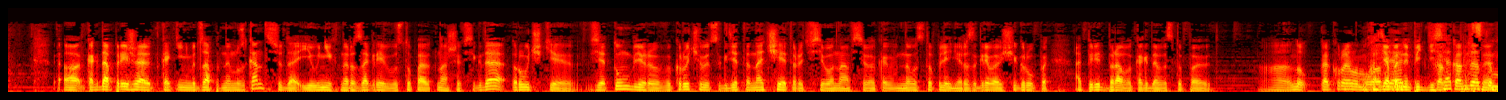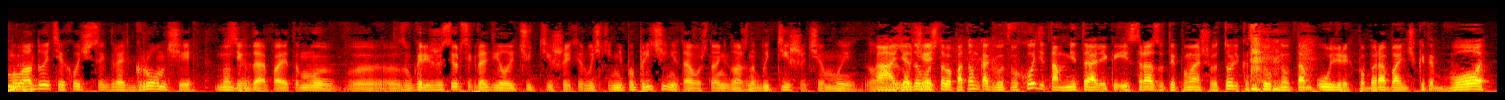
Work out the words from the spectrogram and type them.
А, когда приезжают какие-нибудь западные музыканты сюда, и у них на разогреве выступают наши, всегда ручки, все тумблеры выкручиваются где-то на четверть всего-навсего как на выступлении разогревающей группы, а перед Браво когда выступают? А, ну, как правило, молодой, Хотя бы на 50%. Как, когда ты молодой, тебе хочется играть громче ну, всегда, да. поэтому э, звукорежиссер всегда делает чуть тише эти ручки. Не по причине того, что они должны быть тише, чем мы. А, звучать. я думал, чтобы потом, как бы вот выходит там металлика, и сразу ты понимаешь, вот только стукнул там Ульрих по барабанчику, это вот,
